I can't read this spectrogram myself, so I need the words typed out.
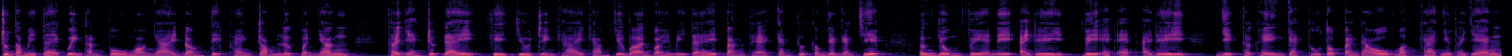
Trung tâm y tế huyện Thành Phú mỗi ngày đón tiếp hàng trăm lượt bệnh nhân. Thời gian trước đây, khi chưa triển khai khám chữa bệnh bảo hiểm y tế bằng thẻ căn cước công dân gắn chip, ứng dụng VNeID, VSSID, việc thực hiện các thủ tục ban đầu mất khá nhiều thời gian,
